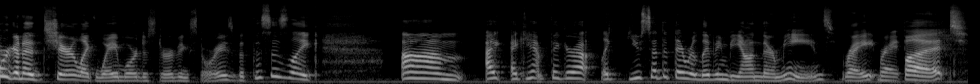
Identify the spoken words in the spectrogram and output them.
we're gonna share like way more disturbing stories. But this is like, um, I I can't figure out. Like you said that they were living beyond their means, right? Right. But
